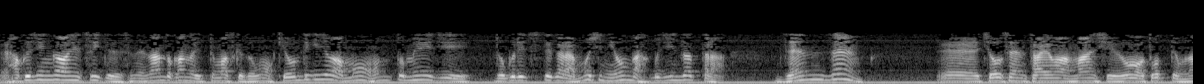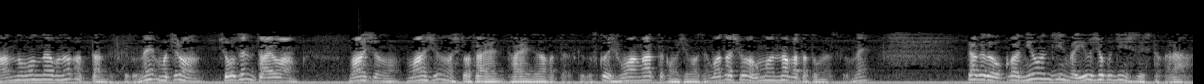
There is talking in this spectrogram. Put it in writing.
白人側についてですね、何度かの言ってますけども、基本的にはもう本当明治独立してから、もし日本が白人だったら、全然えー、朝鮮、台湾、満州を取っても何の問題もなかったんですけどね、もちろん朝鮮、台湾、満州の満州の人は大変大変じゃなかったですけど、少し不安があったかもしれません。私は不満なかったと思いますけどね。だけど、これは日本人が有色人種でしたから、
